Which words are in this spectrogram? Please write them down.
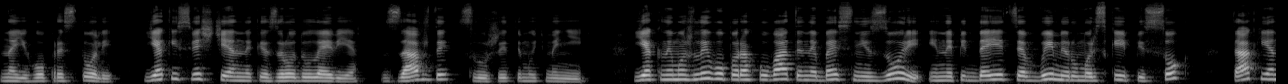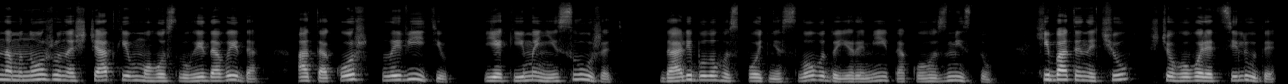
на його престолі, як і священники з роду Левія завжди служитимуть мені. Як неможливо порахувати небесні зорі і не піддається виміру морський пісок, так я намножу нащадків мого слуги Давида, а також левітів, які мені служать. Далі було Господнє слово до Єремії такого змісту. Хіба ти не чув, що говорять ці люди,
